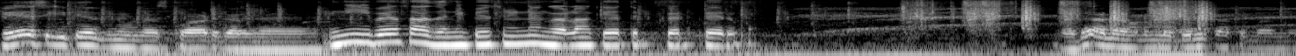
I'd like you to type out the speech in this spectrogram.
பேசிக்கிட்டே இருக்கணும்ண்ணா ஸ்குவாடுக்காரங்க நீ பேசாத நீ பேசுனீன்னு இங்கே எல்லாம் கேட்டு கேட்டுட்டே இருக்கும். அதான் நான் அவனுங்களை குறி காட்டுமான்னு.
